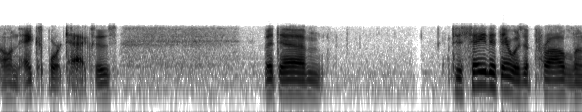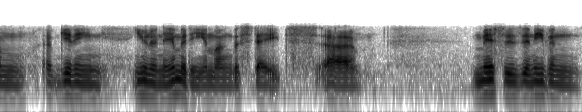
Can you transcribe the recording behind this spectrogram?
own export taxes. But um, to say that there was a problem of getting unanimity among the states uh, misses and even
